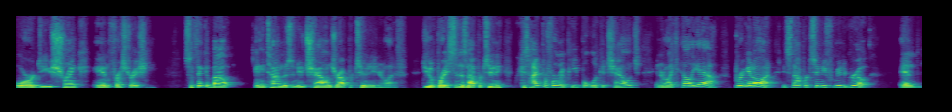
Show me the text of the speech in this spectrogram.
or do you shrink in frustration? So, think about anytime there's a new challenge or opportunity in your life. Do you embrace it as an opportunity? Because high performing people look at challenge and they're like, hell yeah, bring it on. It's an opportunity for me to grow. And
